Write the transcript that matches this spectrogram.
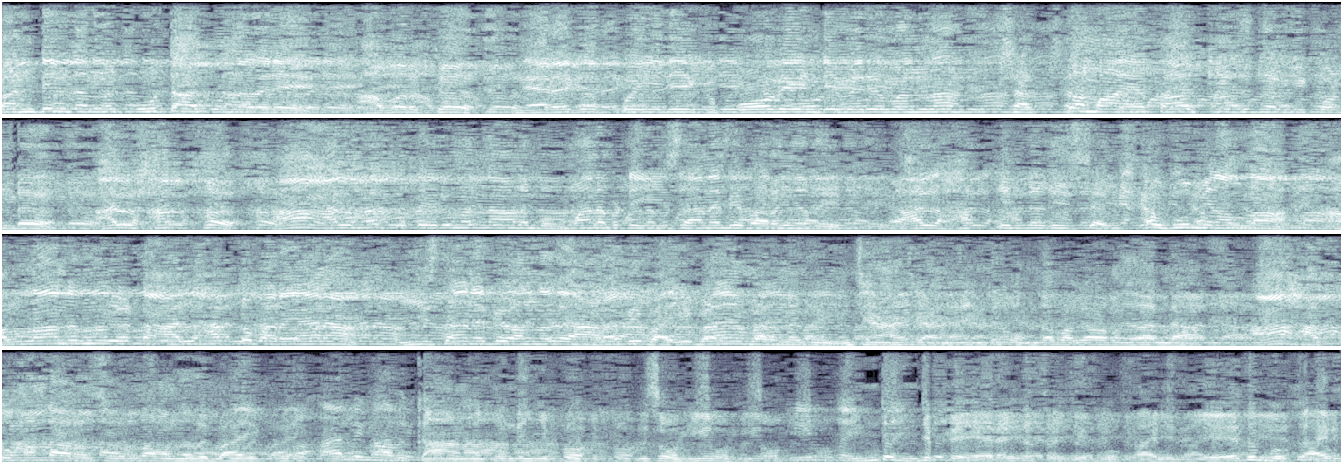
കണ്ടില്ലെന്ന് കൂട്ടാക്കുന്നവരെ അവർക്ക് നരകപ്പൊയിലേക്ക് പോവേണ്ടി വരുമെന്ന ശക്തമായ താക്കീത് നൽകിക്കൊണ്ട് അൽ ഹഖ് ആ അൽ ഹഖ് തരുമെന്നാണ് ബഹുമാനപ്പെട്ട ഈസാ നബി പറഞ്ഞത്. അൽ ഹക്കിന്റെ അള്ളാഹ് എന്ന് കേട്ട അൽ ഹഖ് പറയാനാ ഈസാ വന്നത് അറബി ബൈബിളാണ് പറഞ്ഞത്. ഞാൻ എന്റെ സ്വന്തം വക പറഞ്ഞതല്ല. ആ ഹക്കും കൊണ്ടാ റസൂള്ള വന്നത് ബൈബിൾ. അല്ലെങ്കിൽ അത് കാണാത്തോണ്ട് ഇനിയിപ്പോ എന്റെ എന്റെ പേരെന്റെ സജീർ ബുഖാരി ഏത് ബുഖാരി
